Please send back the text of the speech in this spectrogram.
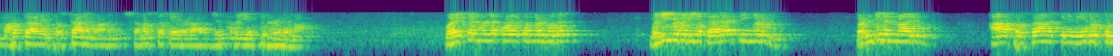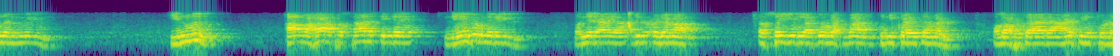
മഹത്തായ പ്രസ്ഥാനമാണ് സമസ്ത കേരള ജനറീയത്തിലുള്ളമ വരക്കൽ മുല്ലക്കോയത്തങ്ങൾ മുതൽ വലിയ വലിയ താരാത്യങ്ങളും പണ്ഡിതന്മാരും ആ പ്രസ്ഥാനത്തിന് നേതൃത്വം നൽകുകയും ഇന്ന് ആ മഹാപ്രസ്ഥാനത്തിന്റെ നേതൃനിരയിൽ ഒന്നിരായ അബ്ദുൽ ഉലമ സയ്യിദ് അബ്ദുൾ റഹ്മാൻ കുഞ്ഞിക്കോയത്തങ്ങൾ അള്ളാഹു താര ആഴ്ചയത്തുള്ള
